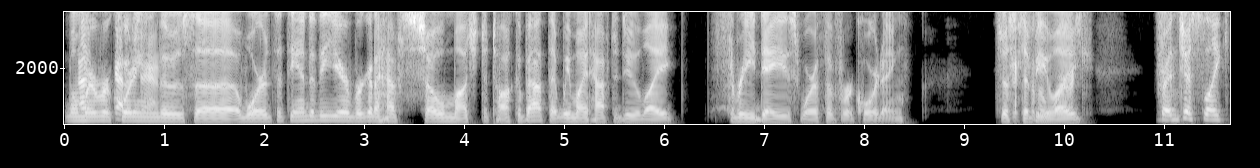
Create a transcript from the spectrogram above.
when we're recording those uh, awards at the end of the year, we're gonna have so much to talk about that we might have to do like three days worth of recording just, Just to be like, worst. Like, just like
